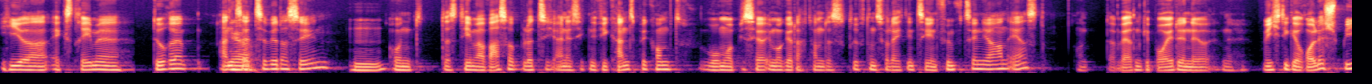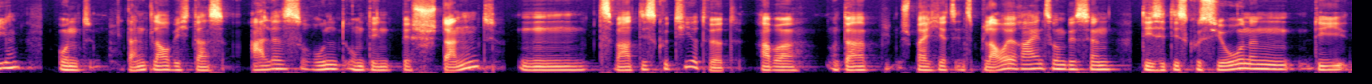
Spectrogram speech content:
hier extreme Dürreansätze wieder sehen und das Thema Wasser plötzlich eine Signifikanz bekommt, wo wir bisher immer gedacht haben, das trifft uns vielleicht in 10, 15 Jahren erst. Und da werden Gebäude eine, eine wichtige Rolle spielen. Und dann glaube ich, dass alles rund um den Bestand mh, zwar diskutiert wird, aber, und da spreche ich jetzt ins Blaue rein so ein bisschen, diese Diskussionen, die,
